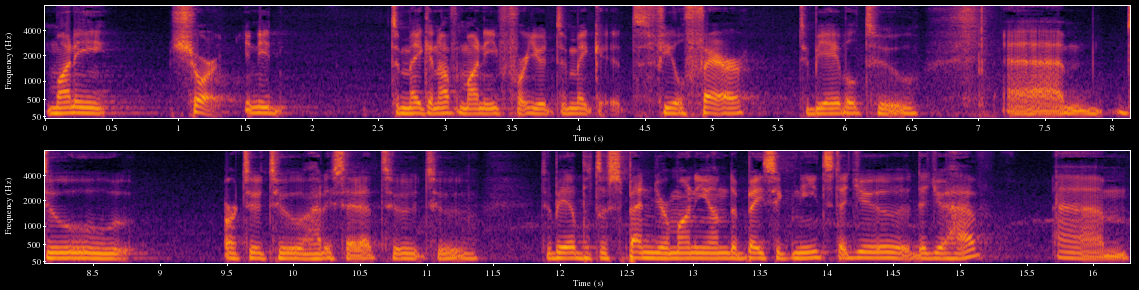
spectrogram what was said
money sure you need to make enough money for you to make it feel fair to be able to um, do or to to how do you say that to to to be able to spend your money on the basic needs that you that you have. Um,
